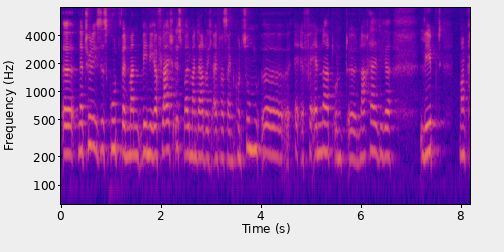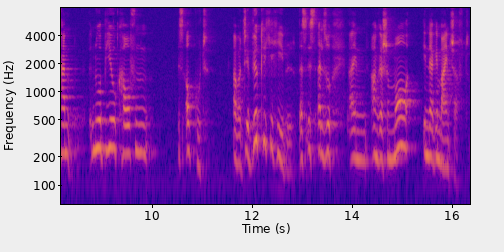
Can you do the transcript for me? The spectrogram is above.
Äh, natürlich ist es gut, wenn man weniger Fleisch isst, weil man dadurch einfach seinen Konsum äh, äh, verändert und äh, nachhaltiger lebt. Man kann nur Bio kaufen, ist auch gut. Aber der wirkliche Hebel, das ist also ein Engagement in der Gemeinschaft.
